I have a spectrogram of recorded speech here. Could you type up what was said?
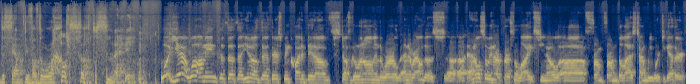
deceptive of the world, so to say? well, yeah. Well, I mean, the, the, the you know, the, there's been quite a bit of stuff going on in the world and around us, uh, uh and also in our personal lives. You know, uh, from from the last time we were together.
